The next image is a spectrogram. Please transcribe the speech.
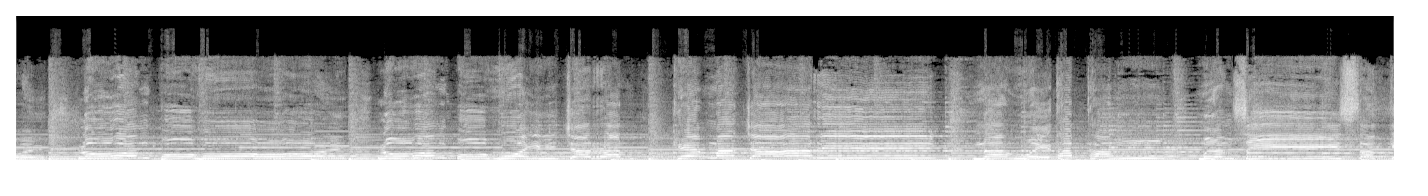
วยหลวงปู่หวยหลวงปู่หวยจรัสเขมมาจารีนาห้วยทับทันเมืองศรีสะเก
